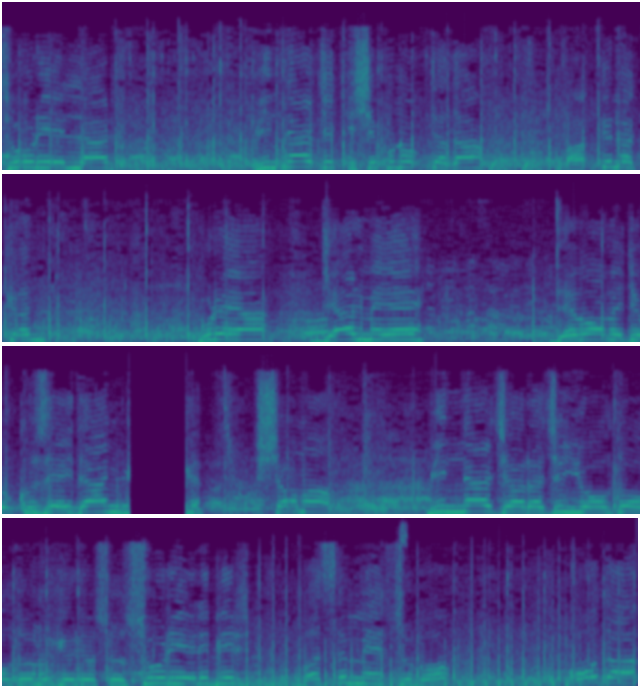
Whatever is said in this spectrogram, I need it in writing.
Suriyeliler binlerce kişi bu noktada akın akın buraya gelmeye devam ediyor. Kuzeyden Şam'a binlerce aracın yolda olduğunu görüyorsunuz. Suriyeli bir basın mensubu. O da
